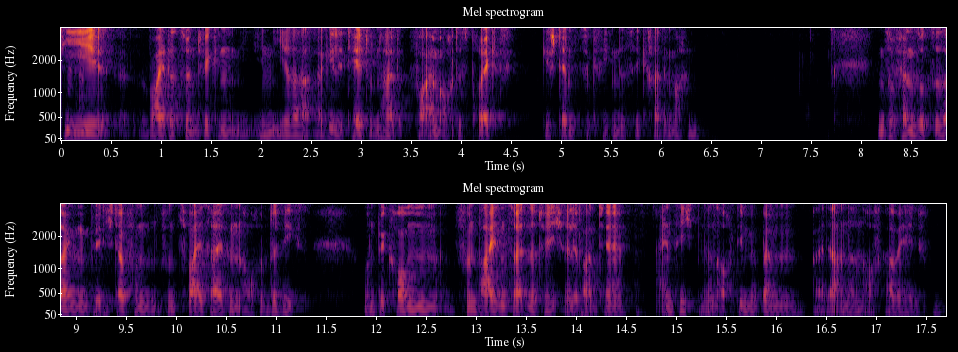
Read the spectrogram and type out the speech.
die mhm. weiterzuentwickeln in ihrer Agilität und halt vor allem auch das Projekt gestemmt zu kriegen, das sie gerade machen. Insofern sozusagen bin ich da von, von zwei Seiten auch unterwegs und bekomme von beiden Seiten natürlich relevante Einsichten dann auch, die mir beim, bei der anderen Aufgabe helfen.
